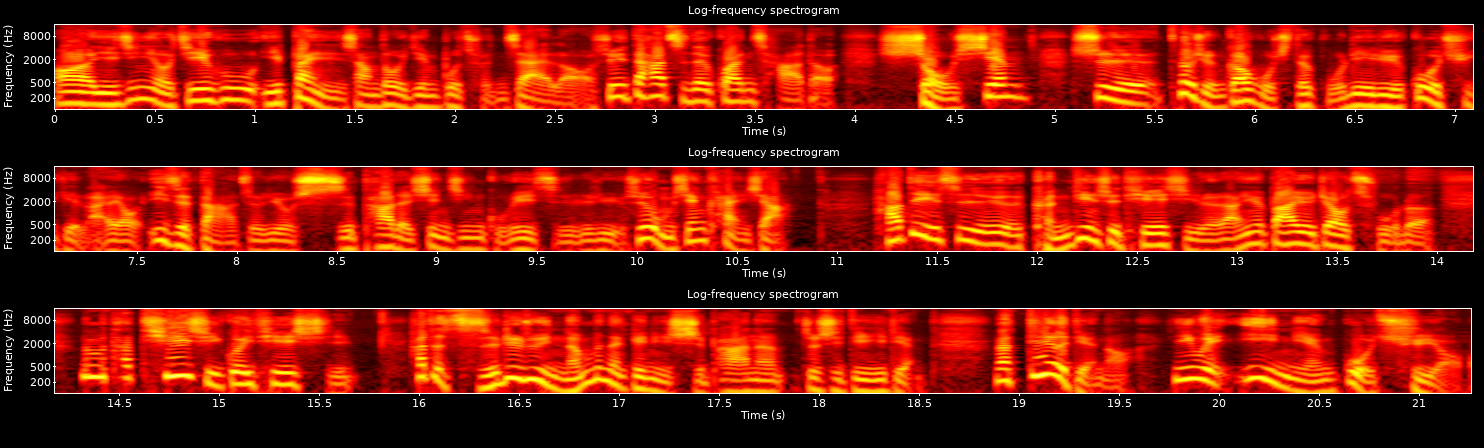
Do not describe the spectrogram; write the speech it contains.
啊已经有几乎一半以上都已经不存在了，所以大家值得观察的，首先是特选高股息的股利率，过去以来哦一直打着有十趴的现金股利值利率，所以我们先看一下，它这一次肯定是贴息了啦，因为八月就要除了，那么它贴息归贴息，它的殖利率能不能给你十趴呢？这是第一点。那第二点呢、哦？因为一年过去哦，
